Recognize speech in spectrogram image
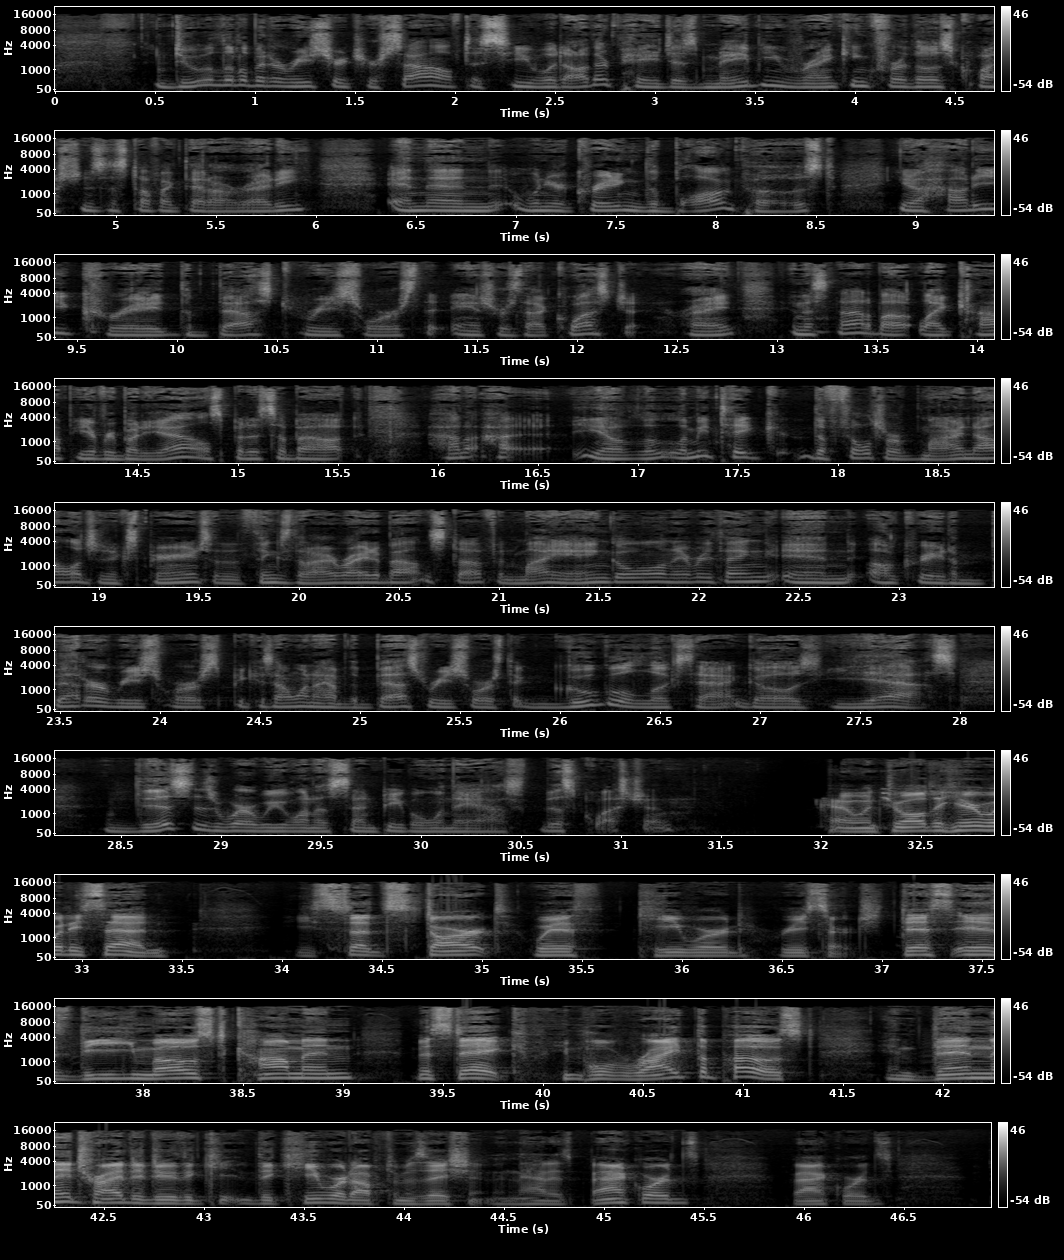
do a little bit of research yourself to see what other pages may be ranking for those questions and stuff like that already. And then when you're creating the blog post, you know, how do you create the best resource that answers that question, right? And it's not about like copy everybody else, but it's about how to, how, you know, l- let me take the filter of my knowledge and experience and the things that I write about and stuff and my angle and everything, and I'll create a better resource because I want to have the best resource that Google looks at and goes, yes, this is where we want to send people when they ask this question. I want you all to hear what he said. He said, start with keyword research. This is the most common mistake. People write the post and then they try to do the, key, the keyword optimization, and that is backwards, backwards,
